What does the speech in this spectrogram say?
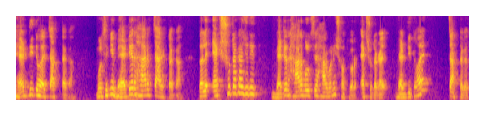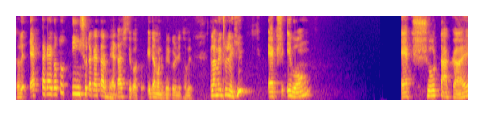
ভ্যাট দিতে হয় চার টাকা। বলছে কি, ভ্যাটের হার চার টাকা। তাহলে একশো টাকায় যদি ভ্যাটের হার বলছে, হার মানে শতকরা। একশো টাকায় ভ্যাট দিতে হয় চার টাকা। তাহলে এক টাকায় কত? তিনশো টাকায় তার ভ্যাট আসছে কত? এটা আমার বের করে নিতে হবে। তাহলে আমি একটু লিখি। একশো এবং একশো টাকায়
